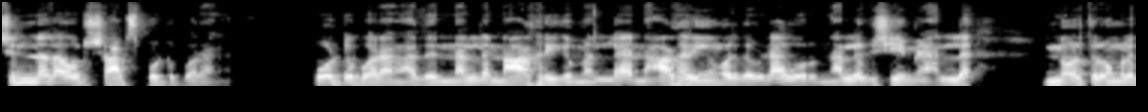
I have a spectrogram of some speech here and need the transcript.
சின்னதாக ஒரு ஷார்ட்ஸ் போட்டு போகிறாங்க போட்டு போகிறாங்க அது நல்ல நாகரிகம் அல்ல. நாகரிகங்கிறத விட அது ஒரு நல்ல விஷயமே அல்ல. இன்னொருத்தர் உங்களை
